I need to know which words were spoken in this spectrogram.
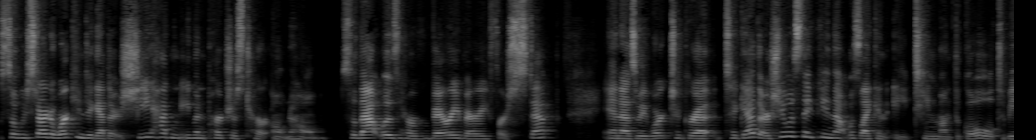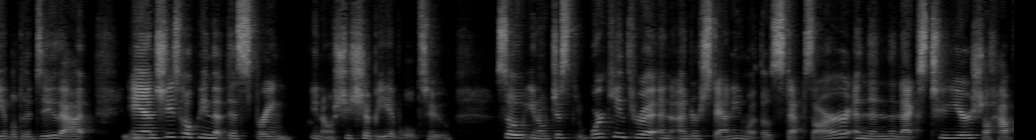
so we started working together. She hadn't even purchased her own home. So that was her very, very first step. And as we worked to together, she was thinking that was like an 18 month goal to be able to do that. Mhm. And she's hoping that this spring, you know, she should be able to. So, you know, just working through it and understanding what those steps are. And then the next two years, she'll have,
